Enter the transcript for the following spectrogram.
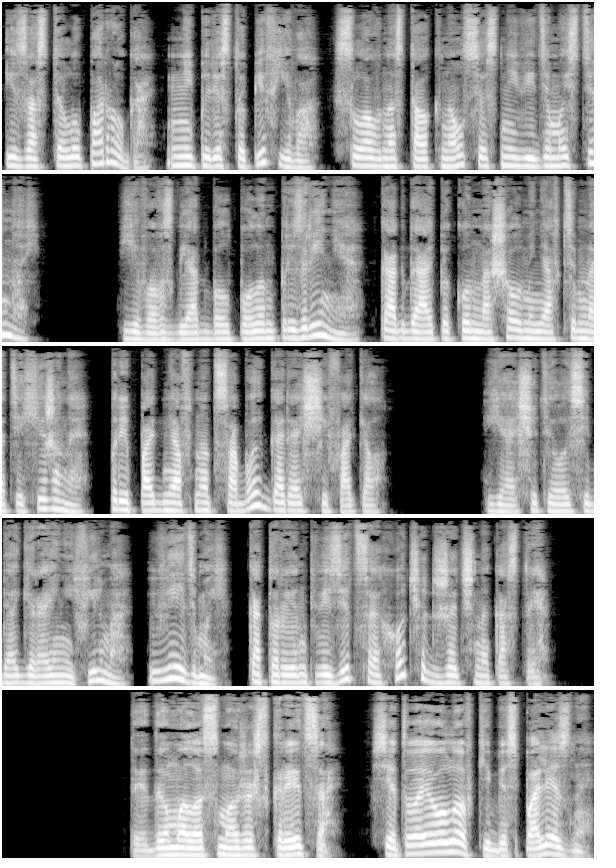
и застыл у порога, не переступив его, словно столкнулся с невидимой стеной. Его взгляд был полон презрения, когда опекун нашел меня в темноте хижины, приподняв над собой горящий факел. Я ощутила себя героиней фильма, ведьмой, которую Инквизиция хочет сжечь на костре. «Ты думала, сможешь скрыться? Все твои уловки бесполезны.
